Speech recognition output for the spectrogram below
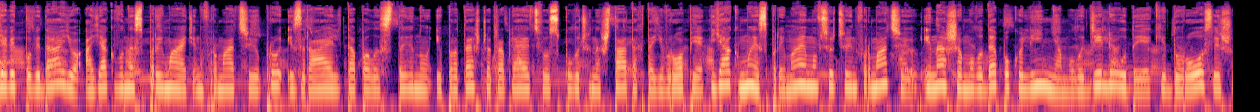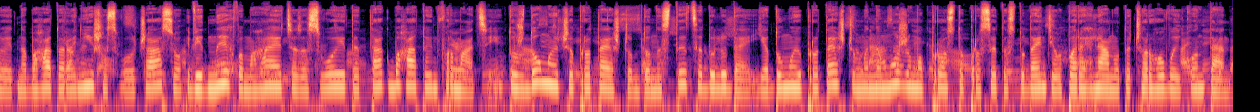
Я відповідаю, а як вони сприймають інформацію про Ізраїль та Палестину і про те, що трапляється у Сполучених Штатах та Європі. Як ми сприймаємо всю цю інформацію? І наше молоде покоління, молоді люди, які дорослішають набагато раніше свого часу, від них вимагається засвоїти так багато інформації. Тож, думаючи про те, щоб донести це до людей, я думаю про те, що ми не можемо просто просити студентів переглянути черговий контент.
